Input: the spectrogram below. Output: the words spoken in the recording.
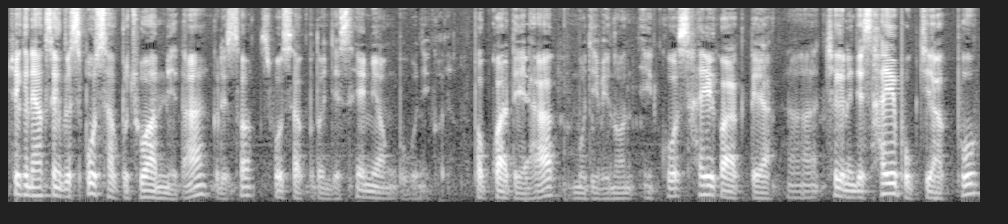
최근에 학생들 스포츠 학부 좋아합니다. 그래서 스포츠 학부도 이제 3명 부분이고요. 법과대학 모집 인원 있고 사회과학대학 어, 최근에 이제 사회복지학부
